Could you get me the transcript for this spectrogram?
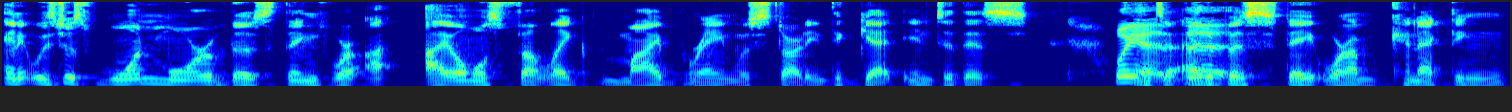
and it was just one more of those things where I, I almost felt like my brain was starting to get into this well, yeah. into The, Oedipa state where I'm connecting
